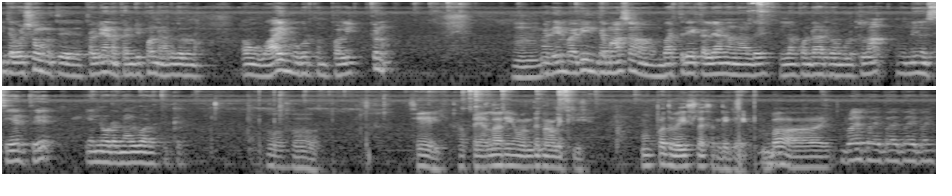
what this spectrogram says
இந்த வருஷம் உனக்கு கல்யாணம் கண்டிப்பாக நடந்துடணும். அவங்க வாய் முகூர்த்தம் பழிக்கணும். அதே மாதிரி இந்த மாதம் பர்த்டே கல்யாண நாள் எல்லாம் கொண்டாடுறவங்களுக்கெல்லாம் உன்னையும் சேர்த்து என்னோட நல்வாழ்த்துக்கு ஓஹோ. சரி அப்போ எல்லாரையும் வந்து நாளைக்கு முப்பது வயசில் சந்திக்கிறேன். பாய் பாய் பாய் பாய் பாய் பாய்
